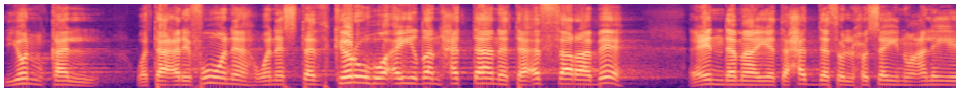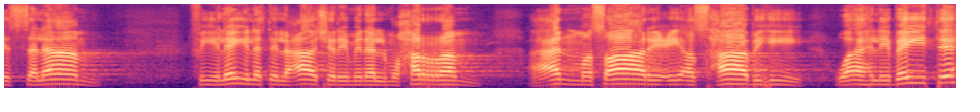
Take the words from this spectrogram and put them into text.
ينقل وتعرفونه ونستذكره أيضا حتى نتأثر به عندما يتحدث الحسين عليه السلام في ليلة العاشر من المحرم عن مصارع أصحابه وأهل بيته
